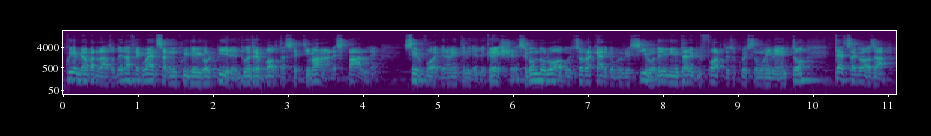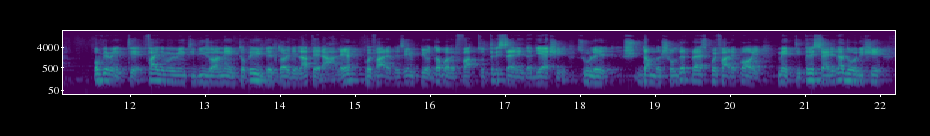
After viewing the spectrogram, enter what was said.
Quindi abbiamo parlato della frequenza con cui devi colpire 2-3 volte a settimana le spalle, se vuoi veramente vederle crescere. Secondo luogo, il sovraccarico progressivo, devi diventare più forte su questo movimento. Terza cosa, ovviamente fai dei movimenti di isolamento per il deltoide laterale puoi fare ad esempio dopo aver fatto 3 serie da 10 sulle dumbbell shoulder press puoi fare poi metti 3 serie da 12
